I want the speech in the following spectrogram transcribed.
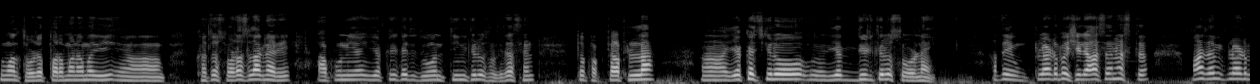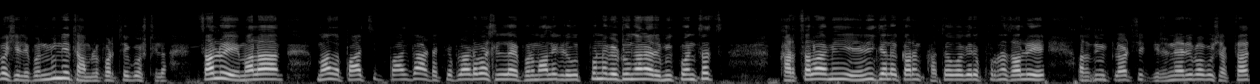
तुम्हाला थोड्या प्रमाणामध्ये खतं सोडाच लागणार आहे. आपण एकरी कधी दोन तीन किलो सोडत असेल तर फक्त आपल्याला एकच किलो एक दीड किलो सोडणं आहे. आता प्लॉट बसले असं नसतं. माझा बी प्लॉट बसले पण मी नाही थांबलो प्रत्येक गोष्टीला. चालू आहे मला माझा पाच पाच दहा टक्के प्लॉट बसलेला आहे पण मला इकडे उत्पन्न भेटून जाणार आहे. मी कोणताच खर्चाला मी हे नाही केलं कारण खतं वगैरे पूर्ण चालू आहे. आता तुम्ही प्लॉटची गिरणारी बघू शकतात.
